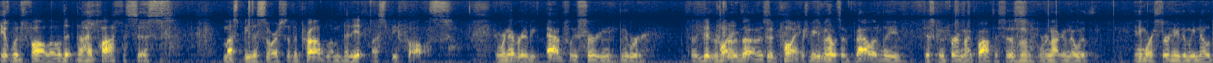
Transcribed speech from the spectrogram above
it would follow that the hypothesis must be the source of the problem, that it must be false. And we're never going to be absolutely certain that we're A good point. true of those. Good point. Which means even though it's a validly disconfirmed hypothesis, Mm-hmm. we're not going to know with any more certainty than we know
